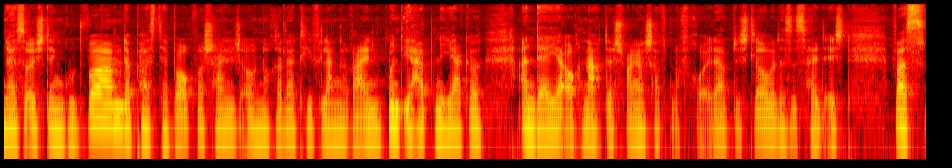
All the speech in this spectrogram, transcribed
da ist euch dann gut warm, da passt der Bauch wahrscheinlich auch noch relativ lange rein. Und ihr habt eine Jacke, an der ihr auch nach der Schwangerschaft noch Freude habt. Ich glaube, das ist halt echt was,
